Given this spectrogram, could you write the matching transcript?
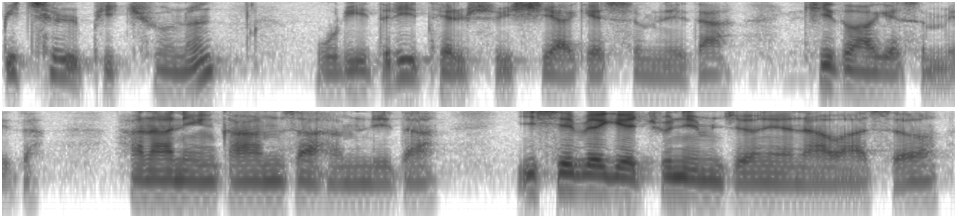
빛을 비추는 우리들이 될 수 있어야겠습니다. 기도하겠습니다. 하나님 감사합니다. 이 새벽에 주님 전에 나와서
